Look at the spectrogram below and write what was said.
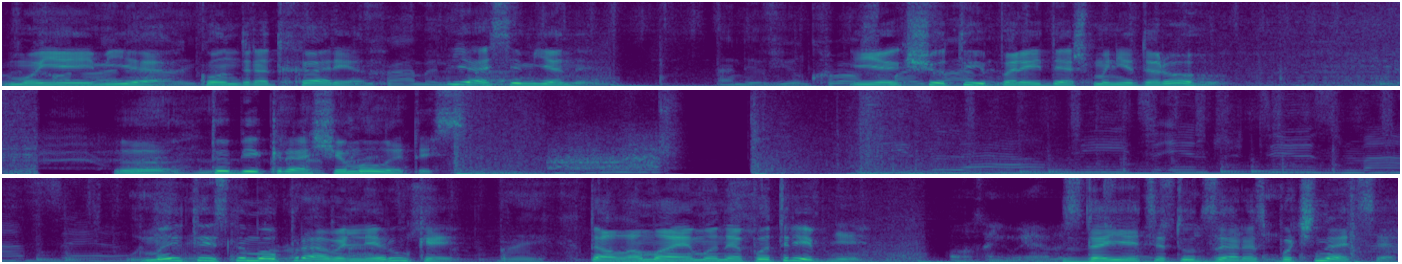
Моє ім'я Кондрат Харіан. Я сім'янин. І якщо ти перейдеш мені дорогу, о, тобі краще молитись. Ми тиснемо правильні руки та ламаємо непотрібні. Здається, тут зараз почнеться.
